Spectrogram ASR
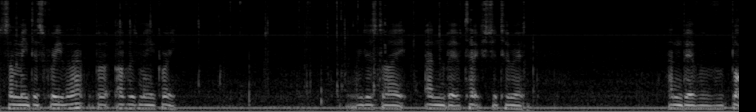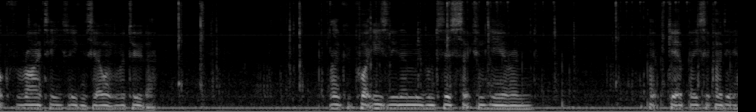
Some may disagree with that but others may agree. And just like adding a bit of texture to it a bit of a block variety so you can see I went with a 2 there. I could quite easily then move on to this section here and like, get a basic idea.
